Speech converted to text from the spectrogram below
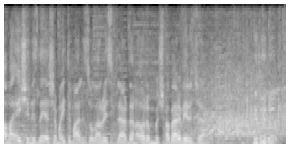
Ama eşinizle yaşama ihtimaliniz olan risklerden arınmış. Haber vereceğim.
